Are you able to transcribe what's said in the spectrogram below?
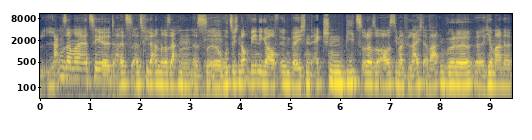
langsamer erzählt als, als viele andere Sachen. Es äh, ruht sich noch weniger auf irgendwelchen Action-Beats oder so aus, die man vielleicht erwarten würde. Äh, hier mal eine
